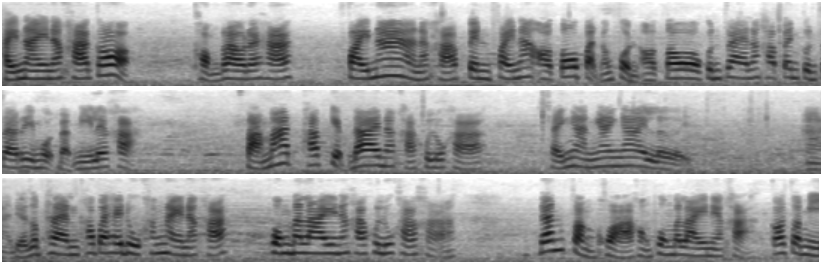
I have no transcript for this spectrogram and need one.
ภายในนะคะก็ของเรานะคะไฟหน้านะคะเป็นไฟหน้าออโต้ปัดน้ำฝนออโต้กุญแจนะคะ เป็นกุญแจรีโมทแบบนี้เลยค่ะ สามารถพับเก็บได้นะคะ คุณลูกค้าใช้งานง่าย ๆเลย เดี๋ยวจะแพลนเข้าไปให้ดูข้างในนะคะ พวงมาลัยนะคะ คุณลูกค้าค่ะด้านฝั่งขวาของพวงมาลัยเนี่ยค่ะ ก็จะมี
